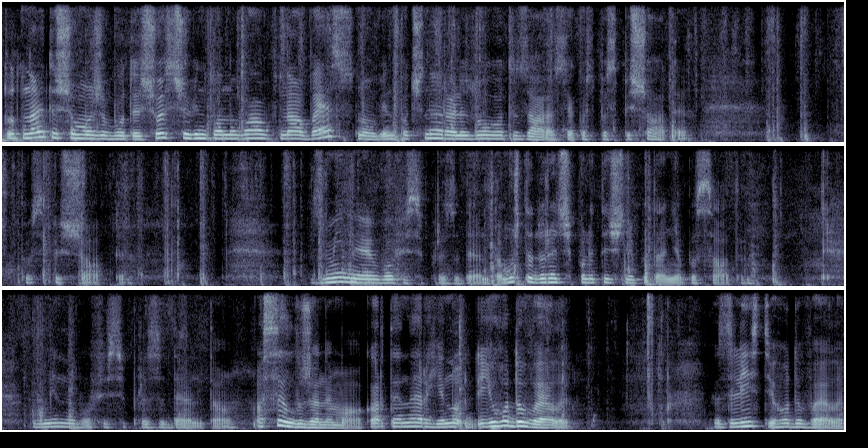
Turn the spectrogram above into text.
Тут знаєте, що може бути? Щось, що він планував на весну, він почне реалізовувати зараз, якось поспішати. Поспішати. Зміни в Офісі президента. Можете, до речі, політичні питання писати. Зміни в Офісі президента. А сил вже нема. Карти енергії. Ну, його довели. Злість його довели.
